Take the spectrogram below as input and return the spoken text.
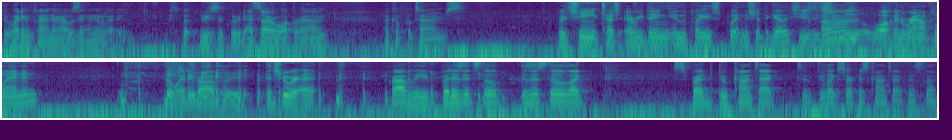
the wedding planner. I wasn't in the wedding. We were secluded. I saw her walk around a couple times. But she ain't touched everything in the place, putting the shit together. She was, she Um, was walking around planning. The wedding Probably, that you were at. probably. But is it still is it still like spread through contact to, through like surface contact and stuff?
